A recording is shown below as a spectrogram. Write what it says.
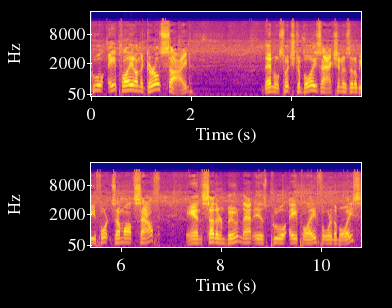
Pool A play on the girls' side. Then we'll switch to boys' action as it'll be Fort Zumwalt South and Southern Boone. That is Pool A play for the boys.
